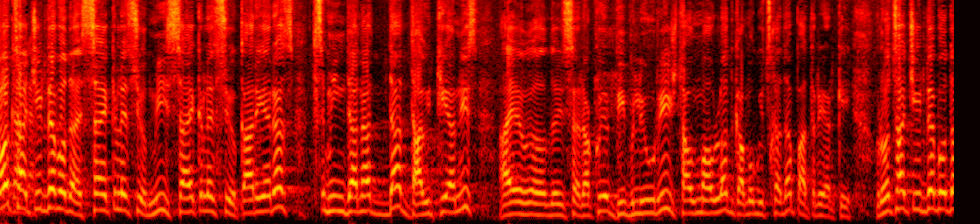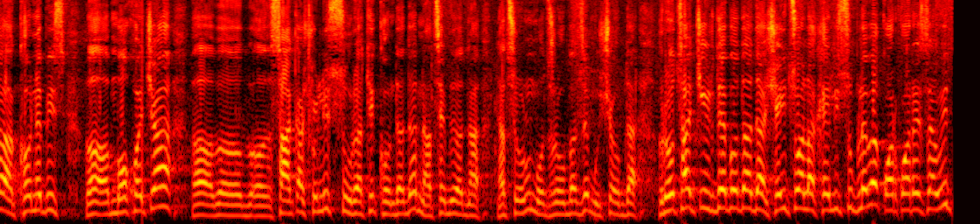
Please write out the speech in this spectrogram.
როცა ჭირდებოდა საეკლესიო მის საეკლესიო კარიერას წმინდანად და დავითიანის აი ესე რა ქვია ბიბლიური შთამომავლად გამოგვიცხადა პატრიარქი. როცა ჭირდებოდა ქონების მოხვეჭა სააკაშვილის სურათი ქონდა და ნაციონალურ მოძრაობაზე მუშაობდა. როცა ჭირდებოდა და შეიცვალა ხელისუფლება ყვარყვარესავით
